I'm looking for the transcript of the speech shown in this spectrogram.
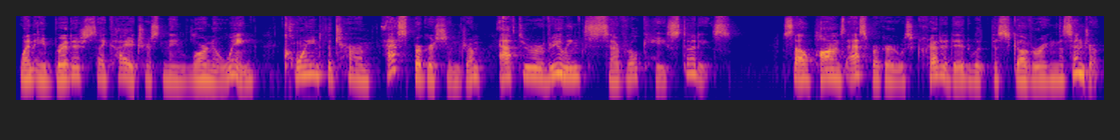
when a British psychiatrist named Lorna Wing coined the term Asperger syndrome after reviewing several case studies. So Hans Asperger was credited with discovering the syndrome.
